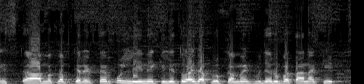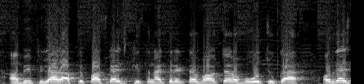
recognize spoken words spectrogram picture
इस आ, मतलब करेक्टर को लेने के लिए। तो गाइज़ आप लोग कमेंट में ज़रूर बताना कि अभी फ़िलहाल आपके पास गाइज़ कितना करेक्टर वाउचर हो चुका है। और गैज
